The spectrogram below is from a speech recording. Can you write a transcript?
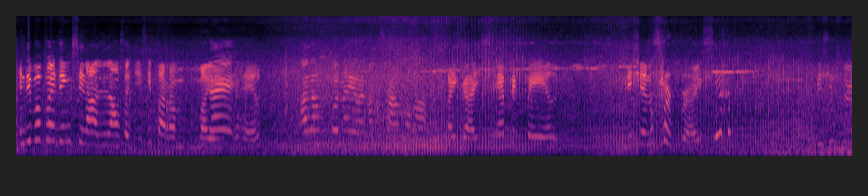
Hindi ba pwedeng sinali lang sa GC para may Hindi. help? Alam ko na yun. Nakasama ka. Hi guys, epic fail. Hindi siya na-surprise. This is sir,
